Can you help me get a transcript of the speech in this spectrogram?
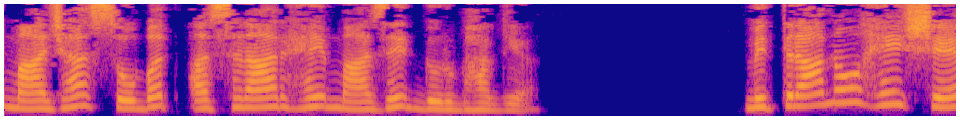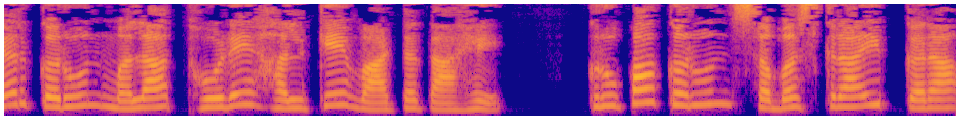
माझ्या सोबत असणार हे माझे दुर्भाग्य. मित्रांनो हे शेअर करून मला थोडे हलके वाटत आहे. कृपा करून सबस्क्राईब करा.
